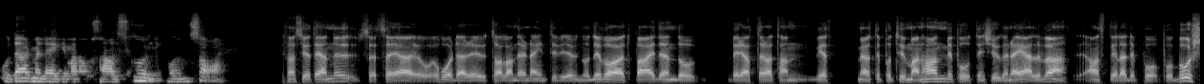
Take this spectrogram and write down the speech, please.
Och därmed lägger man också all skuld på USA. Det fanns ju ett ännu så att säga, hårdare uttalande i den här intervjun och det var att Biden då berättar att han vid ett möte på tu man hand med Putin 2011 anspelade på, på Bush,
